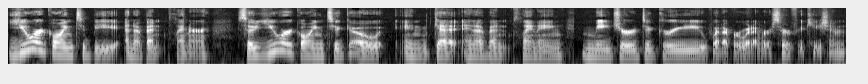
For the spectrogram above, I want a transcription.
you are going to be an event planner. So you are going to go and get an event planning major degree, whatever, whatever certification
